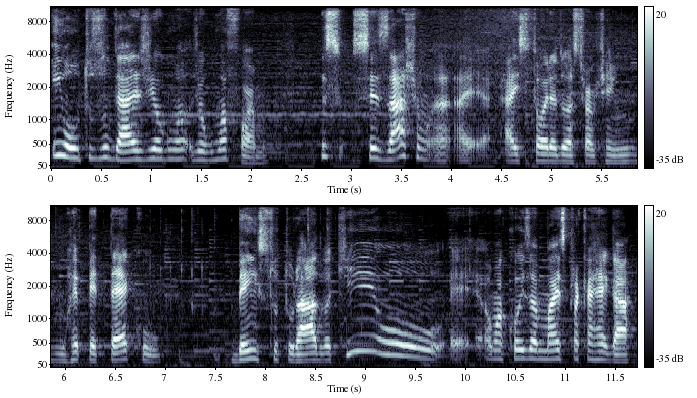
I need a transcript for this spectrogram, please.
em outros lugares de alguma, de alguma forma. Vocês- acham a, a, a história do Astral Chain um repeteco bem estruturado aqui ou é uma coisa mais pra carregar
